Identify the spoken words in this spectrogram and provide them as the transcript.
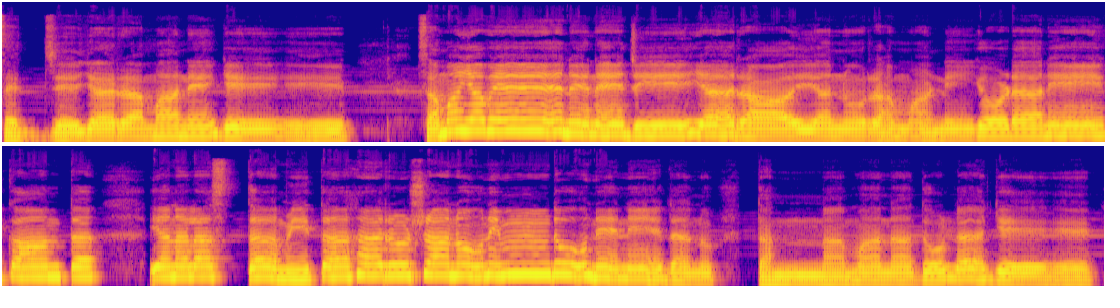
ಸಜ್ಜೆಯರ ಮನೆಗೆ. ಸಮಯವೇನೆನೆ ಜೀಯರಾಯನು ರಮಣಿಯೊಡನೆ ಕಾಂತ ಯನಲಸ್ತಮಿತ ಹರುಷನು ನಿಂದು ನೆನೆದನು ತನ್ನ ಮನದೊಳಗೆ.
